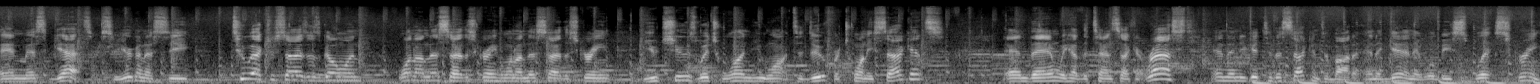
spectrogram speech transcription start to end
and Miss Goetz. So you're gonna see two exercises going, one on this side of the screen, one on this side of the screen. You choose which one you want to do for 20 seconds. And then we have the 10 second rest, and then you get to the second Tabata. And again, it will be split screen.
